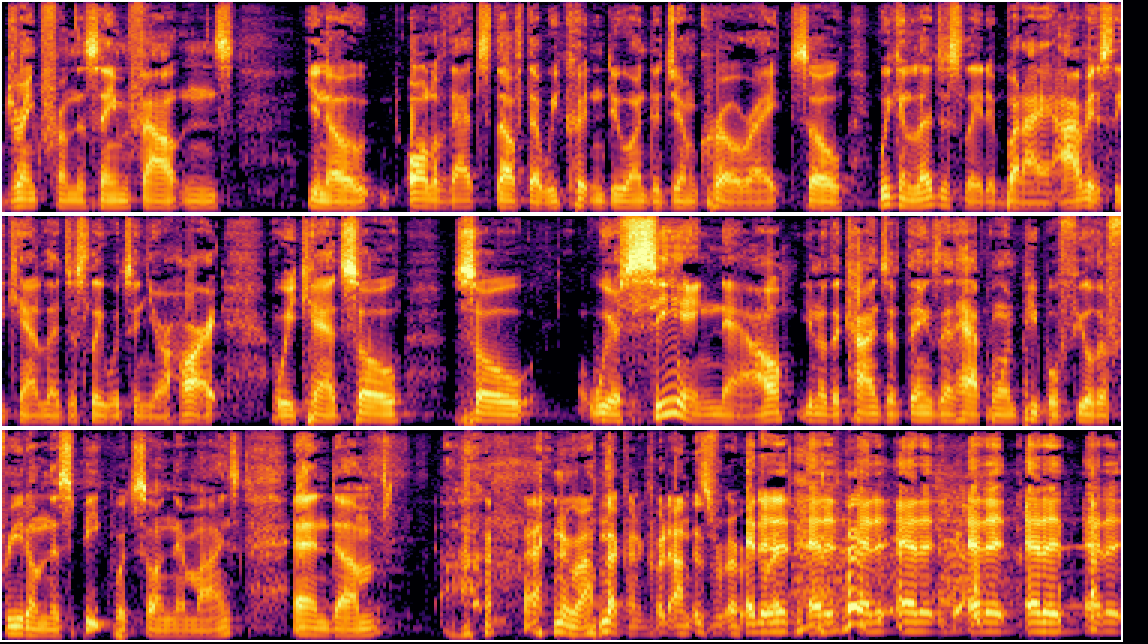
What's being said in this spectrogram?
drink from the same fountains. You know, all of that stuff that we couldn't do under Jim Crow, right? So we can legislate it, but I obviously can't legislate what's in your heart. We can't. So so we're seeing now, you know, the kinds of things that happen when people feel the freedom to speak what's on their minds. And um, anyway, I'm not going to go down this road. Edit but- edit, edit, edit, edit, edit, edit.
